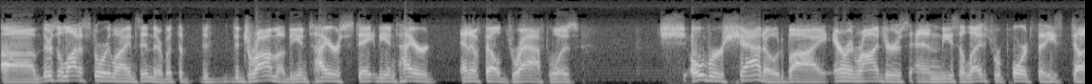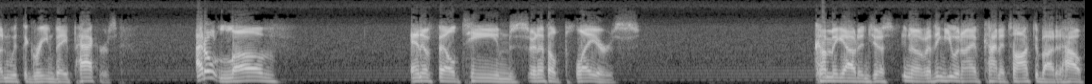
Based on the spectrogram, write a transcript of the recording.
Um, there's a lot of storylines in there, but the, the the drama, the entire state, the entire NFL draft was sh- overshadowed by Aaron Rodgers and these alleged reports that he's done with the Green Bay Packers. I don't love NFL teams, or NFL players coming out and just, you know, I think you and I have kind of talked about it how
